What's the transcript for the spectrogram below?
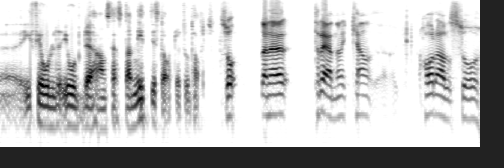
Eh, I fjol gjorde hans hästar 90 starter totalt. Så den här tränaren kan, har alltså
